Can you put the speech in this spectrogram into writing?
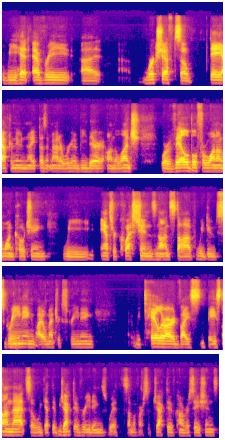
We hit every uh, work shift. So day, afternoon, night, doesn't matter. We're going to be there on the lunch. We're available for one on one coaching. We answer questions nonstop. We do screening, biometric screening. We tailor our advice based on that. So we get the mm-hmm. objective mm-hmm. readings with some of our subjective conversations.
